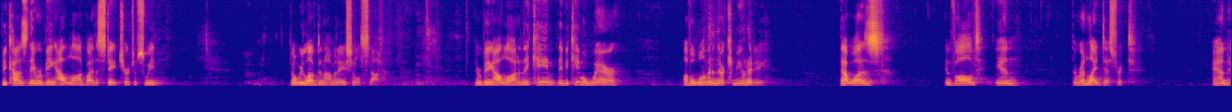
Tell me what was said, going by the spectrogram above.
because they were being outlawed by the state church of Sweden. Don't we love denominational stuff? They were being outlawed, and they, came, they became aware of a woman in their community that was involved in the red light district. And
